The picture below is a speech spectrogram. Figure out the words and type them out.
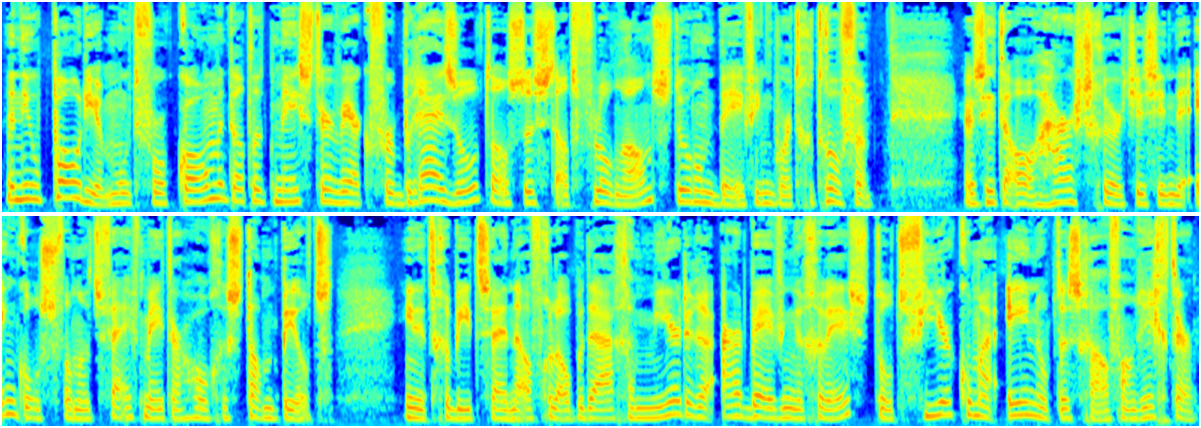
Een nieuw podium moet voorkomen dat het meesterwerk verbrijzelt als de stad Florence door een beving wordt getroffen. Er zitten al haarscheurtjes in de enkels van het 5 meter hoge standbeeld. In het gebied zijn de afgelopen dagen meerdere aardbevingen geweest tot 4,1 op de schaal van Richter.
